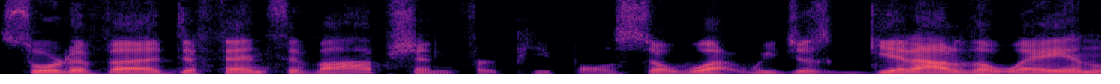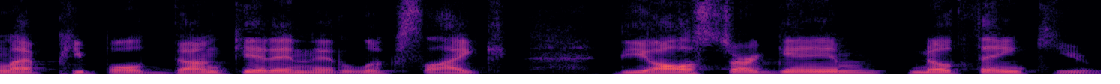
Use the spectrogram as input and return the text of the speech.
sort of a defensive option for people. So what? We just get out of the way and let people dunk it and it looks like the All-Star game? No, thank you.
